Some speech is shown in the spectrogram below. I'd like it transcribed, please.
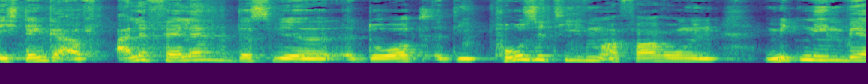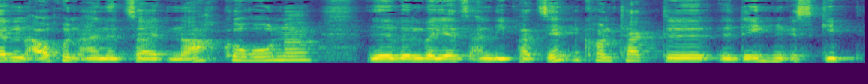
Ich denke auf alle Fälle, dass wir dort die positiven Erfahrungen mitnehmen werden, auch in eine Zeit nach Corona. Äh, wenn wir jetzt an die Patientenkontakte äh, denken, es gibt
